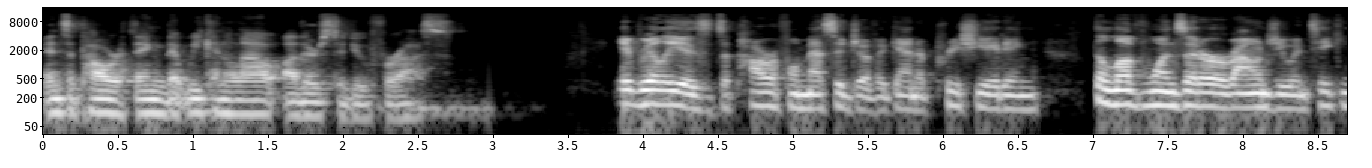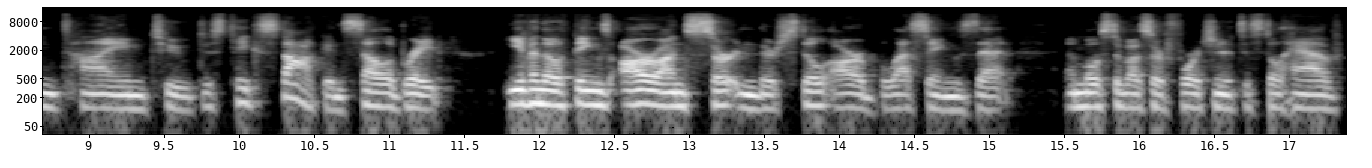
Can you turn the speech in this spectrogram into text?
And it's a power thing that we can allow others to do for us. It really is. It's a powerful message of, again, appreciating the loved ones that are around you and taking time to just take stock and celebrate even though things are uncertain, there still are blessings that most of us are fortunate to still have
